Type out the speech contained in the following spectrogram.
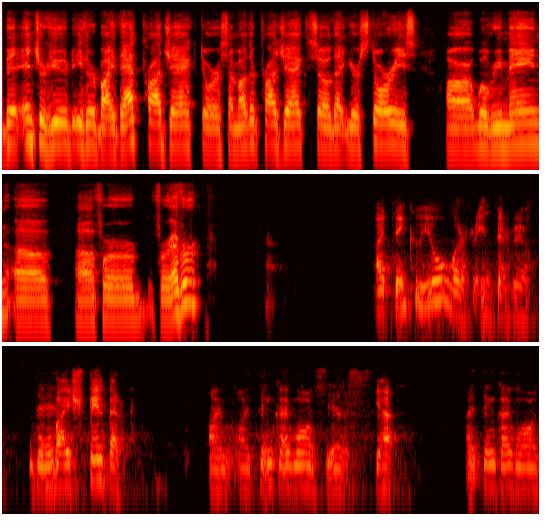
been interviewed either by that project or some other project, so that your stories are, will remain uh, uh, for forever? I think you were interviewed the, by Spielberg. I, I think I was, yes. Yeah. I think I was.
